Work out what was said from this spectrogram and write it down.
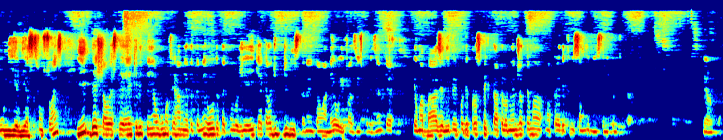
unir ali essas funções e deixar o SDR que ele tem alguma ferramenta também, outra tecnologia aí, que é aquela de, de lista. Né? Então, a Neo faz isso, por exemplo, que é ter uma base ali para ele poder prospectar, pelo menos já ter uma, uma pré-definição de lista ali qualificada. Legal.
